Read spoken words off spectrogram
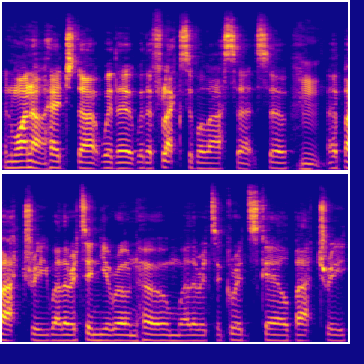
and why not hedge that with a with a flexible asset? So mm. a battery whether it's in your own home whether it's a grid scale battery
